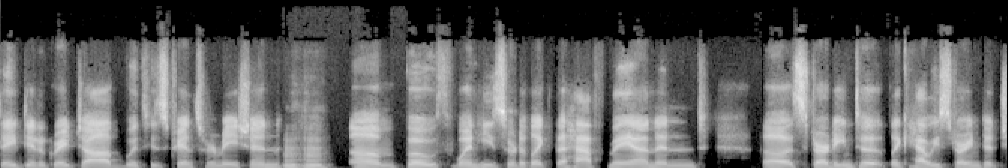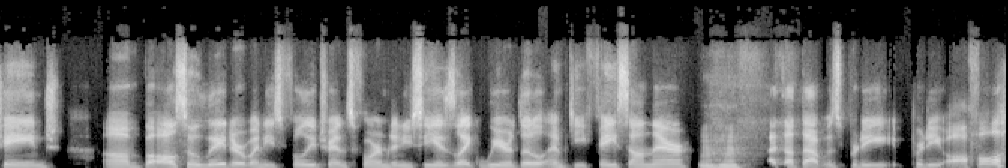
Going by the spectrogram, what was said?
They did a great job with his transformation. Mm-hmm. Um, both when he's sort of like the half man and uh, starting to like how he's starting to change. Um, but also later when he's fully transformed and you see his like weird little empty face on there. Mm-hmm. I thought that was pretty pretty awful,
